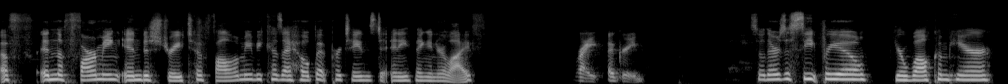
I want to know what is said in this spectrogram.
f- in the farming industry to follow me because I hope it pertains to anything in your life. Right. Agreed. So there's a seat for you. You're welcome here,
